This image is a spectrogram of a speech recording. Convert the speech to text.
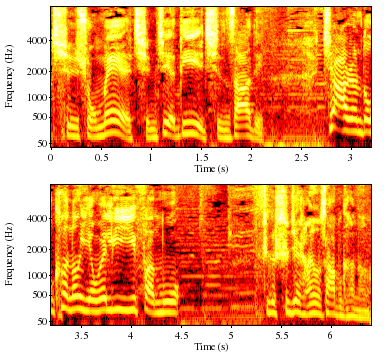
亲兄妹、亲姐弟、亲啥的，家人都可能因为利益反目。这个世界上有啥不可能？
